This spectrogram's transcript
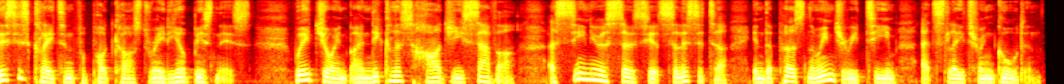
This is Clayton for Podcast Radio Business. We're joined by Nicholas Hagi Savva, a senior associate solicitor in the personal injury team at Slater and Gordon.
